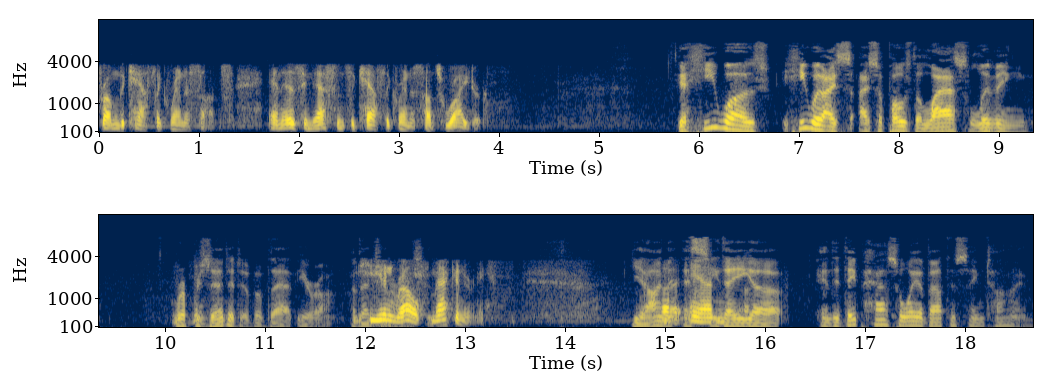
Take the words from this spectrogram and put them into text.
from the Catholic Renaissance, and as in essence a Catholic Renaissance writer. Yeah, he was. He was, I suppose, the last living representative of that era. Of that He and. Ralph McInerny. Yeah, I Uh, mean, see, and, they uh, and did they pass away about the same time?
